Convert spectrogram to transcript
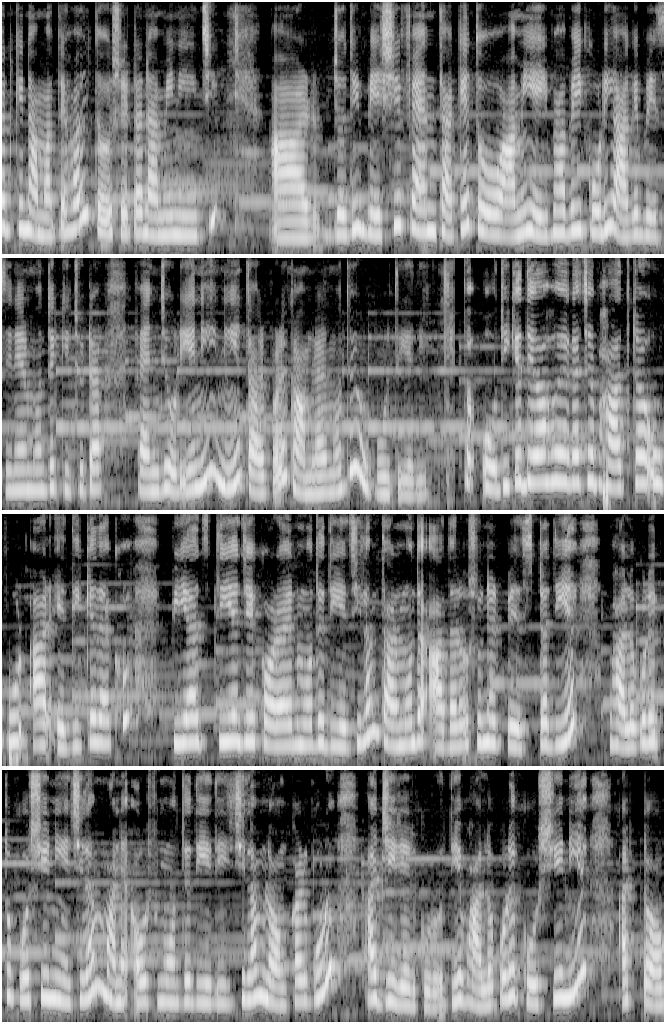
আর কি নামাতে হয়, তো সেটা নামিয়ে নিয়েছি। আর যদি বেশি ফ্যান থাকে তো আমি এইভাবেই করি। আগে বেসিনের মধ্যে কিছুটা ফ্যান ঝরিয়ে নিই নিয়ে তারপরে গামলার মধ্যে উপর দিয়ে দিই। তো ওদিকে দেওয়া হয়ে গেছে ভাতটা উপর। আর এদিকে দেখো পেঁয়াজ দিয়ে যে কড়াইয়ের মধ্যে দিয়েছিলাম, তার মধ্যে আদা রসুনের পেস্টটা দিয়ে ভালো করে একটু কষিয়ে নিয়েছিলাম। মানে ওর মধ্যে দিয়ে দিয়েছিলাম লঙ্কার গুঁড়ো আর জিরের গুঁড়ো। দিয়ে ভালো করে কষিয়ে নিয়ে আর টক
